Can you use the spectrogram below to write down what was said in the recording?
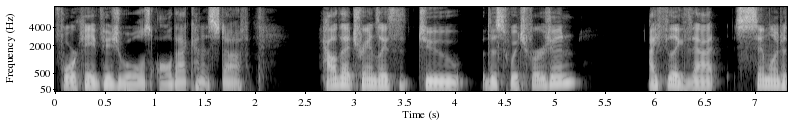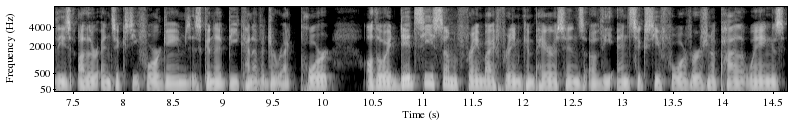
4K visuals, all that kind of stuff. How that translates to the Switch version, I feel like that, similar to these other N64 games, is going to be kind of a direct port. Although I did see some frame by frame comparisons of the N64 version of Pilotwings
